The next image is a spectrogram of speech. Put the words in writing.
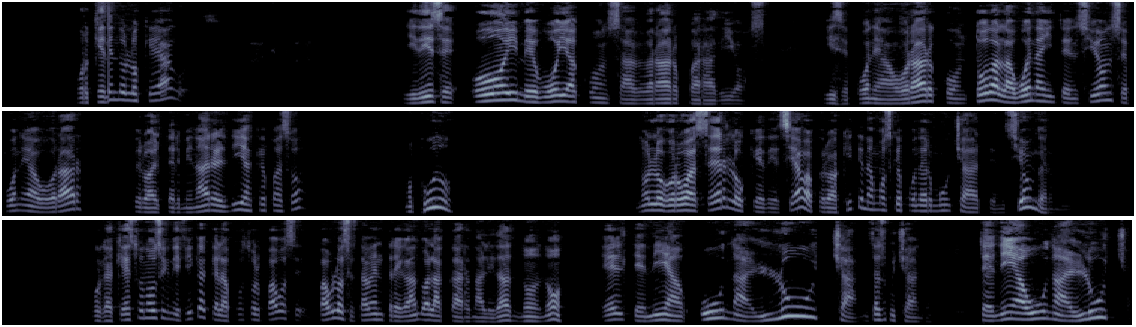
porque entiendo lo que hago y dice, hoy me voy a consagrar para Dios. Y se pone a orar con toda la buena intención, se pone a orar, pero al terminar el día, ¿qué pasó? No pudo. No logró hacer lo que deseaba, pero aquí tenemos que poner mucha atención, hermano. Porque aquí esto no significa que el apóstol Pablo se, Pablo se estaba entregando a la carnalidad, no, no. Él tenía una lucha, ¿me está escuchando? tenía una lucha.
